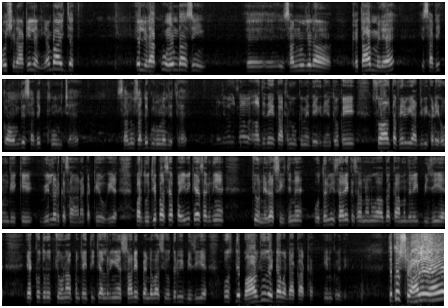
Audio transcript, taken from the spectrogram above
ਉਹ ਛੜਾ ਕੇ ਲੈਂਦੀਆਂ ਬਾ ਇੱਜ਼ਤ। ਇਹ ਲੜਾਕੂ ਹੋਣ ਦਾ ਸੀ ਸਾਨੂੰ ਜਿਹੜਾ ਖਿਤਾਬ ਮਿਲਿਆ ਇਹ ਸਾਡੀ ਕੌਮ ਦੇ ਸਾਡੇ ਖੂਨ 'ਚ ਹੈ। ਸਾਨੂੰ ਸਾਡੇ ਗੁਰੂ ਨੇ ਦਿੱਤਾ ਹੈ। ਡੱਲੇਵਾਲ ਸਾਹਿਬ ਅੱਜ ਦੇ ਇਕੱਠ ਨੂੰ ਕਿਵੇਂ ਦੇਖਦੇ ਆ? ਕਿਉਂਕਿ ਸਵਾਲ ਤਾਂ ਫਿਰ ਵੀ ਅੱਜ ਵੀ ਖੜੇ ਹੋਣਗੇ ਕਿ ਵਿਹਲੜ ਕਿਸਾਨ ਆ ਇਕੱਠੇ ਹੋ ਗਏ ਆ। ਪਰ ਦੂਜੇ ਪਾਸੇ ਆਪਾਂ ਇਹ ਵੀ ਕਹਿ ਸਕਦੇ ਆ ਝੋਨੇ ਦਾ ਸੀਜ਼ਨ ਹੈ ਉਧਰ ਵੀ ਸਾਰੇ ਕਿਸਾਨਾਂ ਨੂੰ ਆਪਦਾ ਕੰਮ ਦੇ ਲਈ ਬਿਜ਼ੀ ਹੈ। ਇੱਕ ਉਧਰੋਂ ਚੋਣਾਂ ਪੰਚਾਇਤੀ ਚੱਲ ਰਹੀਆਂ ਸਾਰੇ ਪਿੰਡ ਵਾਸੀ ਉਧਰ ਵੀ ਬਿਜ਼ੀ ਹੈ। ਉਸ ਦੇ ਬਾਵਜੂਦ ਐਡਾ ਵੱਡਾ ਇਕੱਠ ਇਹਨੂੰ ਕਿਵੇਂ ਦੇਖਦੇ ਦੇਖੋ ਸਵਾਲ ਇਹ ਹੈ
